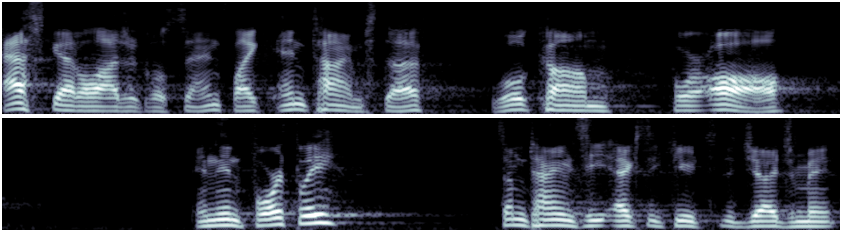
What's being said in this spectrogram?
eschatological sense, like end time stuff, will come for all. And then, fourthly, sometimes he executes the judgment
